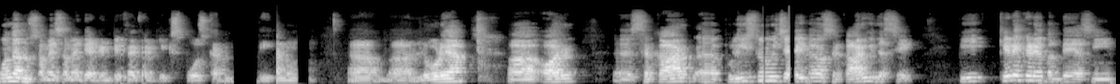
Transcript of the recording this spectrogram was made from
ਉਹਨਾਂ ਨੂੰ ਸਮੇਂ-ਸਮੇਂ ਤੇ ਆਇਡੈਂਟੀਫਾਈ ਕਰਕੇ ਐਕਸਪੋਜ਼ ਕਰਨ ਦੀ ਸਾਨੂੰ ਅਹ, ਲੋੜ ਆ। ਔਰ ਸਰਕਾਰ ਪੁਲਿਸ ਨੂੰ ਵੀ ਚਾਹੀਦਾ ਔਰ ਸਰਕਾਰ ਵੀ ਦੱਸੇ ਕਿ ਕਿਹੜੇ-ਕਿਹੜੇ ਬੰਦੇ ਅਸੀਂ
